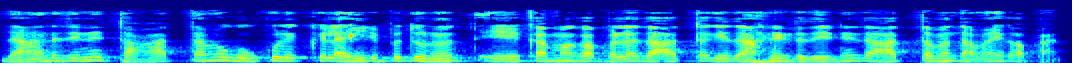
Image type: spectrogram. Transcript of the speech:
දාන දෙන්නේ තාත්තම කුකුලෙක් වෙලා හිටපදුනොත් ඒකම කපලා තාත්තගේ දානෙට දෙන්නේ තාත්තම තමයි කපන්නේ.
